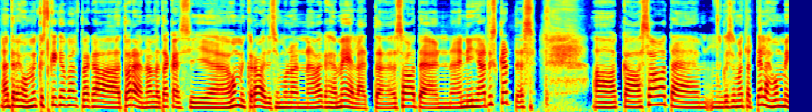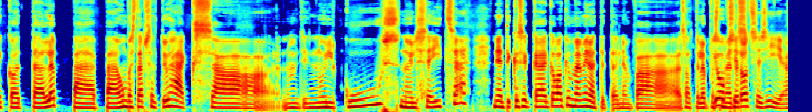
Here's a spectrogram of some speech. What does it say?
tere hommikust kõigepealt, väga tore on olla tagasi Hommikuraadios ja mul on väga hea meel, et saade on nii heades kätes aga saade, kui sa mõtled telehommikut, lõpeb umbes täpselt üheksa, niimoodi null kuus, null seitse, nii et ikka sihuke kõva kümme minutit on juba saate lõpus. jooksid otse siia?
